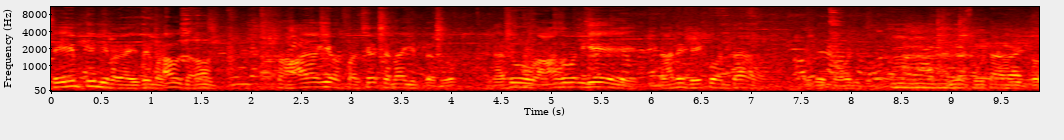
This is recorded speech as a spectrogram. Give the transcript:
ಸೇಮ್ ಟೀಮ್ ಇವಾಗ ಇದೆ ಹೌದು ಹೌದು. ಸೊ ಹಾಗಾಗಿ ಅವ್ರ ಪರಿಚಯ ಚೆನ್ನಾಗಿತ್ತು ಅದು. ಅದು ಆಗುವಲ್ಲಿಗೆ ನಾನೇ ಬೇಕು ಅಂತ ಇದು ಶೂಟ್ ಆಗಿತ್ತು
